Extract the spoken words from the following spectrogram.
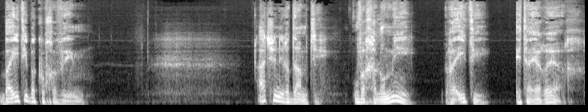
בהיתי בכוכבים. עד שנרדמתי, ובחלומי ראיתי את הירח,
